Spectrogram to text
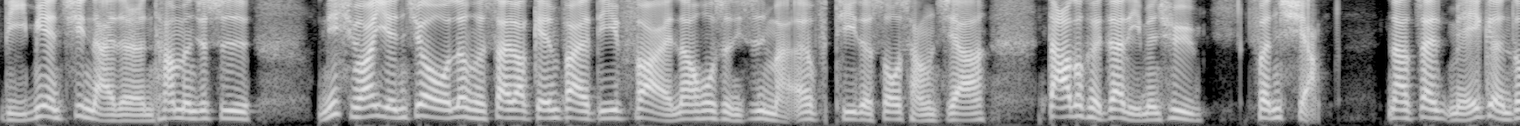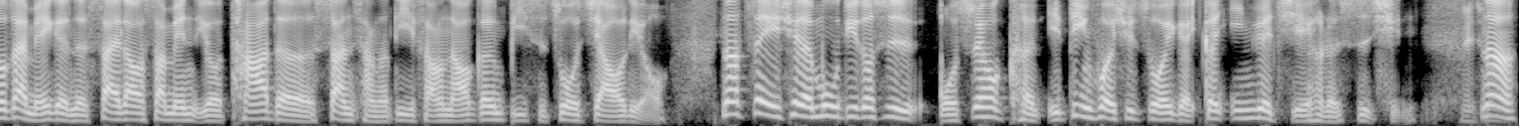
里面进来的人，他们就是你喜欢研究任何赛道，GameFi、DeFi，那或者你是买 NFT 的收藏家，大家都可以在里面去分享。那在每一个人都在每一个人的赛道上面有他的擅长的地方，然后跟彼此做交流。那这一切的目的都是我最后肯一定会去做一个跟音乐结合的事情。那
